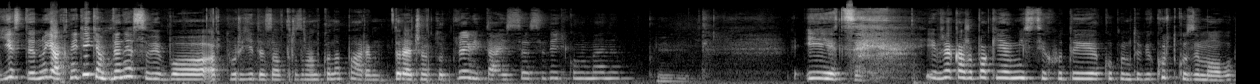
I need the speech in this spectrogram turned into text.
їсти. Ну як, не дітям, Денисові, бо Артур їде завтра зранку на пари. До речі, Артур, привітайся, сидить коло мене. Привіт. І це. І вже кажу, поки я в місті ходи, купимо тобі куртку зимову.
